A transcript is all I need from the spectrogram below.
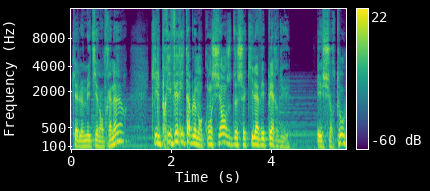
qu'est le métier d'entraîneur, qu'il prit véritablement conscience de ce qu'il avait perdu, et surtout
